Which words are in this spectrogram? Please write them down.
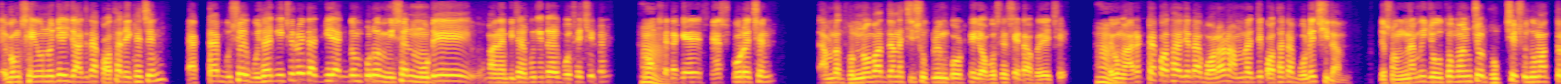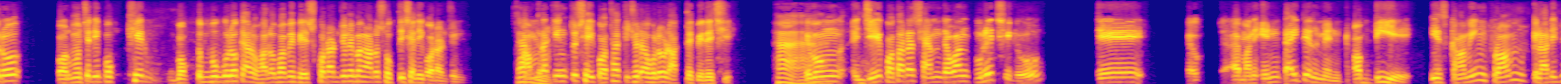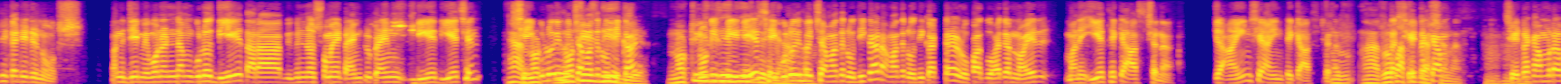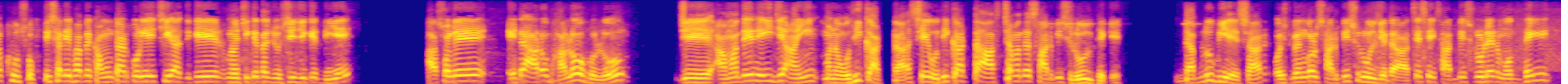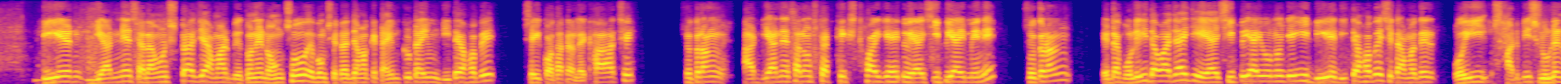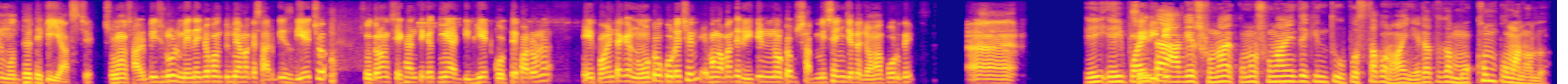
এবং সেই অনুযায়ী জাজরা কথা রেখেছেন একটা বিষয় বোঝা গিয়েছিল যে আজকে একদম পুরো মিশন মোডে মানে বিচারপতিরা বসেছিলেন এবং সেটাকে শেষ করেছেন। আমরা ধন্যবাদ জানাচ্ছি সুপ্রিম কোর্টকে যে অবশ্যই সেটা হয়েছে। এবং আরেকটা কথা যেটা বলার আমরা যে কথাটা বলেছিলাম যে সংগ্রামী যৌথ মঞ্চ ঢুকছে শুধুমাত্র কর্মচারী পক্ষের বক্তব্যগুলোকে আরও ভালোভাবে পেশ করার জন্য এবং আরও শক্তিশালী করার জন্য। আমরা কিন্তু সেই কথা কিছুটা হলেও রাখতে পেরেছি। হ্যাঁ হ্যাঁ, এবং যে কথাটা শ্যাম দেওয়ান তুলেছিল যে মানে entitlement of DA is coming from clarificated notes মানে যে মেমোরেন্ডামগুলো দিয়ে তারা বিভিন্ন সময় টাইম টু টাইম দিয়ে দিয়েছেন হ্যাঁ, সেইগুলোই হচ্ছে আমাদের অধিকার। নোটিশ দিয়ে দিয়ে সেগুলোই হ্যাঁ, হচ্ছে আমাদের অধিকার। আমাদের অধিকারটা রূপা দু হাজার নয়ের মানে ইয়ে থেকে আসছে না। যে আইন সে আইন থেকে আসছে না। হ্যাঁ, সেটাকে সেটাকে আমরা খুব শক্তিশালী ভাবে কাউন্টার করিয়েছি আজকে নচিকেতা যোশীজিকে দিয়ে। আসলে এটা আরও ভালো হলো যে আমাদের এই যে আইন মানে অধিকারটা, সেই অধিকারটা আসছে আমাদের সার্ভিস রুল থেকে। WBSR West Bengal service rule যেটা আছে, সেই সার্ভিস রুলের মধ্যেই ডিএর ডিয়ারনেস অ্যালাউন্সটা যে আমার বেতনের অংশ এবং সেটা যে আমাকে টাইম টু টাইম দিতে হবে, সেই কথাটা লেখা আছে। সুতরাং, আর ডিয়ারনেস অ্যালাউন্সটা ফিক্সড হয় যেহেতু এআইসিপিআই মেনে, সুতরাং এটা বলেই দেওয়া যায় যে এআইসিপিআই অনুযায়ী ডিএ দিতে হবে সেটা আমাদের ওই সার্ভিস রুলের মধ্যে থেকেই আসছে। সুতরাং সার্ভিস রুল মেনে যখন তুমি আমাকে সার্ভিস দিয়েছ সুতরাং সেখান থেকে তুমি আর ডিভিয়েট করতে পারো না। এই পয়েন্টটাকে নোটও করেছেন এবং আমাদের রিটেন নোট অফ সাবমিশন যেটা জমা পড়বে এই এই পয়েন্টটা আগের শোনা কোনো শুনানিতে কিন্তু উপস্থাপন হয়নি। এটা তো মক্ষম প্রমাণ হলো।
